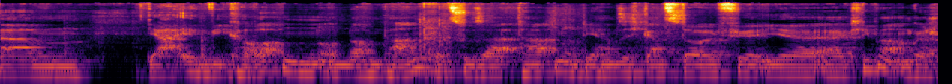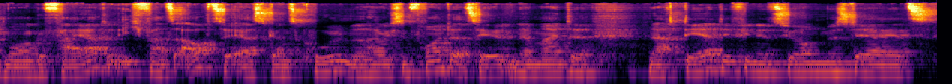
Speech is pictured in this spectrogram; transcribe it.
ähm, ja, irgendwie Karotten und noch ein paar andere Zutaten. Und die haben sich ganz doll für ihr äh, Klimaengagement gefeiert. Und ich fand es auch zuerst ganz cool. Und dann habe ich es einem Freund erzählt. Und der meinte, nach der Definition müsste er jetzt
